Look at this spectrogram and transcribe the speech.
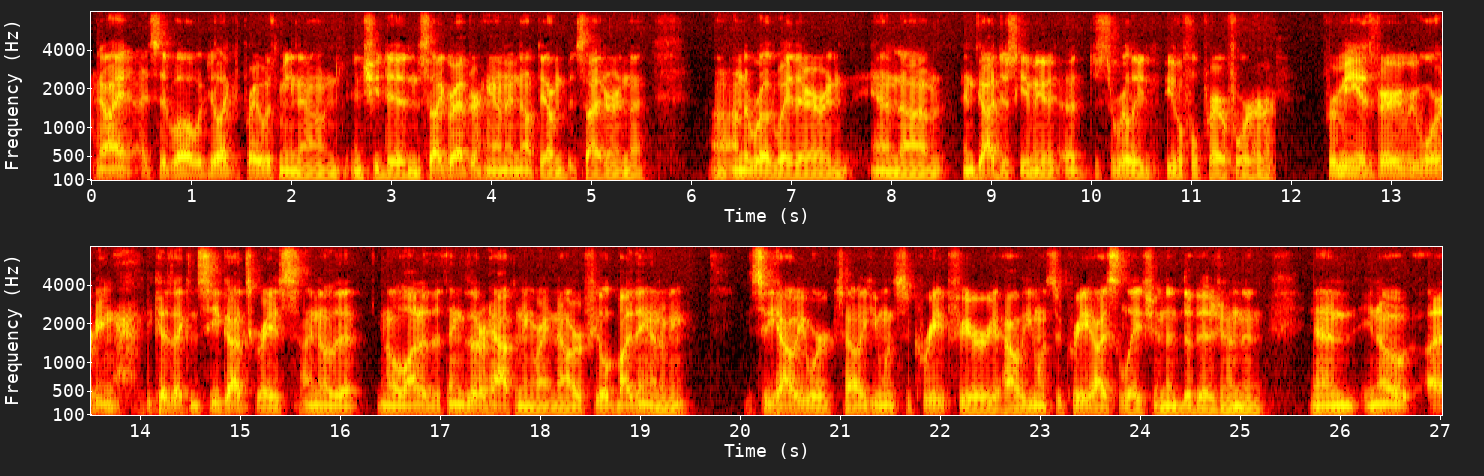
you know, I, I said, well, would you like to pray with me now? And, and she did. And so I grabbed her hand and knelt down beside her in the, uh, on the roadway there. And, and, um, and God just gave me a, a, just a really beautiful prayer for her. For me, it's very rewarding because I can see God's grace. I know that, you know, a lot of the things that are happening right now are fueled by the enemy. You see how he works, how he wants to create fear, how he wants to create isolation and division. And, and, you know, I,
